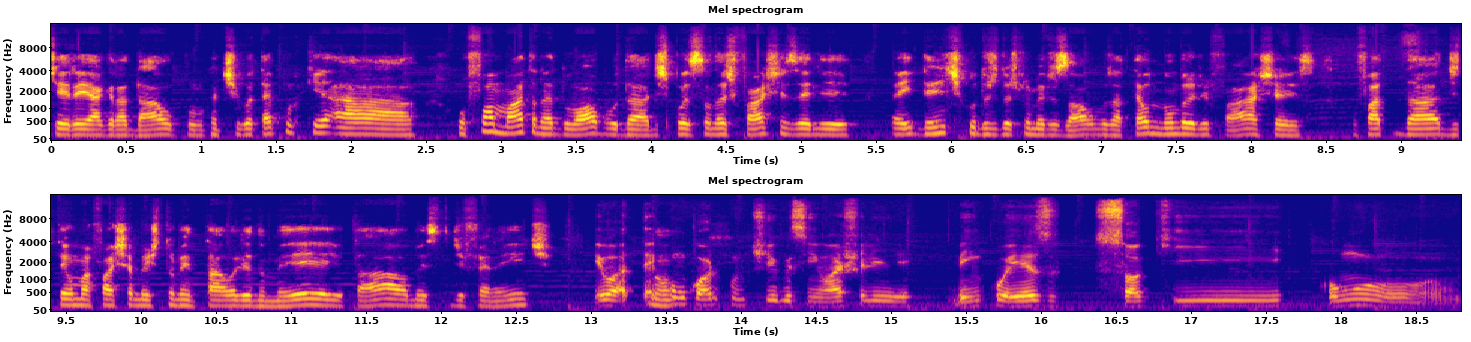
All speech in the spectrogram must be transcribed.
querer agradar o público antigo, até porque a, o formato né, do álbum, da disposição das faixas, ele é idêntico dos dois primeiros álbuns, até o número de faixas, o fato da, de ter uma faixa meio instrumental ali no meio e tal, meio diferente. Eu até Não. concordo contigo, assim, eu acho ele bem coeso, só que como.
